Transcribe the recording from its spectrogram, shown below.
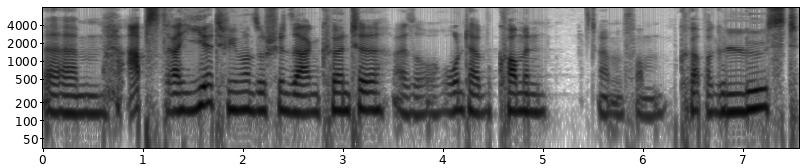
ähm, abstrahiert, wie man so schön sagen könnte, also runterbekommen ähm, vom Körper gelöst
